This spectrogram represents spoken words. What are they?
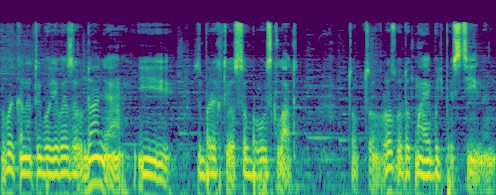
виконати бойове завдання і зберегти особовий склад. Тобто розвиток має бути постійним.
